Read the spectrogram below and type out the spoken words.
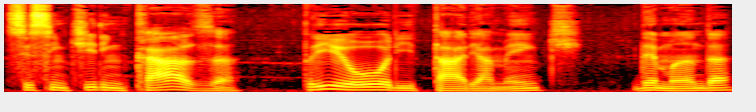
se sentir em casa prioritariamente demanda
